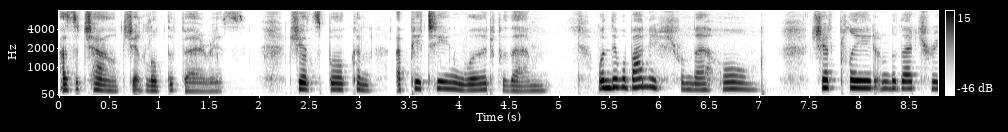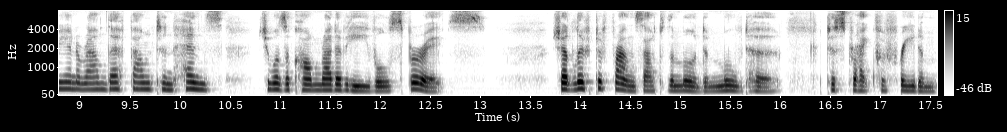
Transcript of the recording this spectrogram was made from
As a child, she had loved the fairies. She had spoken a pitying word for them when they were banished from their home. She had played under their tree and around their fountain, hence she was a comrade of evil spirits. She had lifted France out of the mud and moved her to strike for freedom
